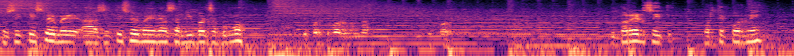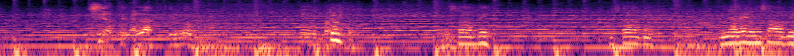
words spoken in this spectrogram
so si Tisoy may, ah, si Tisoy may nasa liban sa bungo. Tipot, tipot, tipot. Tipot. Di ba rin si 44 ni? Hindi natin alam, sino. Ano ba Uy. ito? Isabi. Isabi. Binaril ni Isabi.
